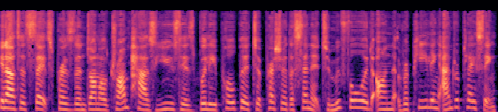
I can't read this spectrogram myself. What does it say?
United States President Donald Trump has used his bully pulpit to pressure the Senate to move forward on repealing and replacing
